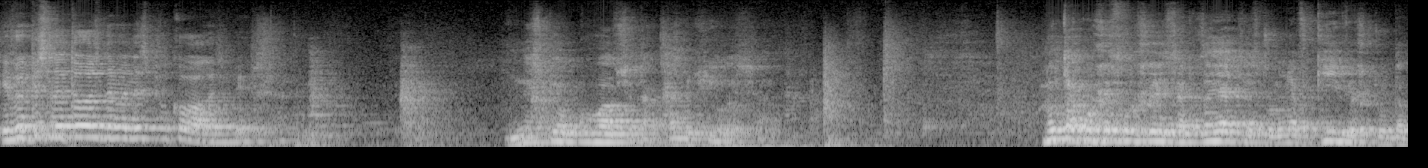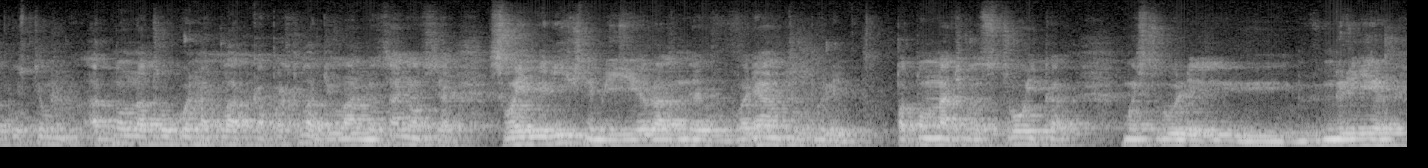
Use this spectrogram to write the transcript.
І ви після того з ними не спілкувалися більше? Не спілкувався, так получилось. Ну так уже сложились обстоятельства. У меня в Киеве, что, допустим, одно на другое накладка пошла, делами занялся, своими личными и разные варианты были. Потом началась стройка, мы строили в Мирье,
